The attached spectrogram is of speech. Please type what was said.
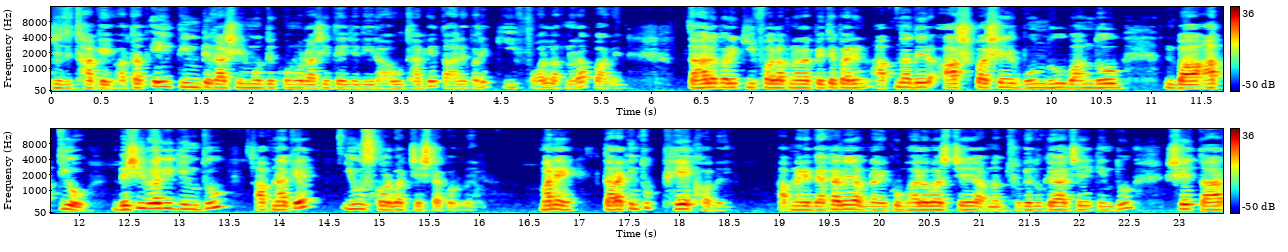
যদি থাকে, অর্থাৎ এই তিনটে রাশির মধ্যে কোনো রাশিতে যদি রাহু থাকে, তাহলে পরে কি ফল আপনারা পাবেন? তাহলে পরে কি ফল আপনারা পেতে পারেন? আপনাদের আশপাশের বন্ধু, বান্ধব বা আত্মীয় বেশিরভাগই কিন্তু আপনাকে ইউজ করবার চেষ্টা করবে। মানে তারা কিন্তু ফেক হবে। আপনাকে দেখাবে, আপনাকে খুব ভালোবাসছে, আপনার সুখে দুঃখে আছে, কিন্তু সে তার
